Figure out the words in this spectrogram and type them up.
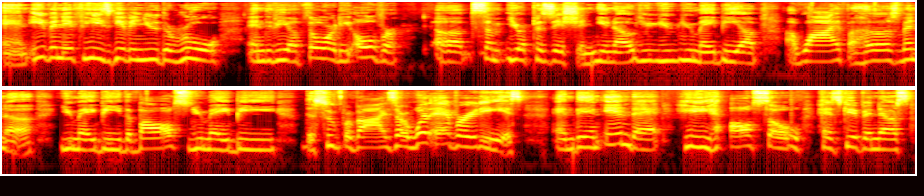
and even if He's given you the rule and the authority over uh, some your position. You know, you you you may be a, a wife, a husband, uh, you may be the boss, you may be the supervisor, whatever it is. And then in that, he also has given us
